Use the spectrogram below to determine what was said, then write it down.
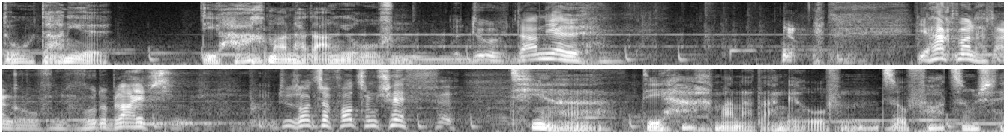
du Daniel, die Hachmann hat angerufen. Du, Daniel. Die Hachmann hat angerufen, wo du bleibst. Du sollst sofort zum Chef. Tja, die Hachmann hat angerufen, sofort zum Chef.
